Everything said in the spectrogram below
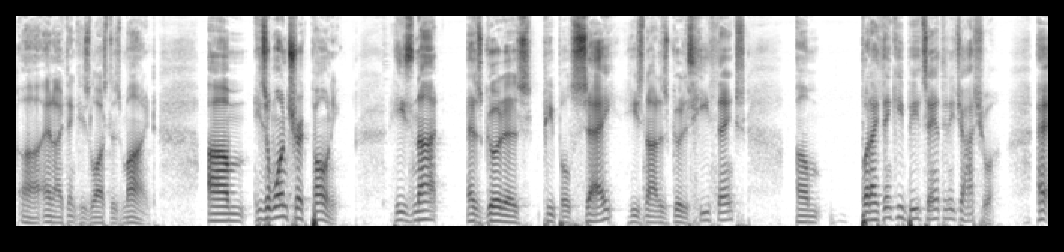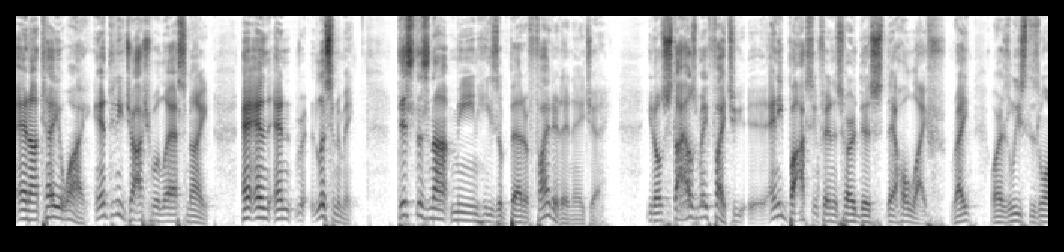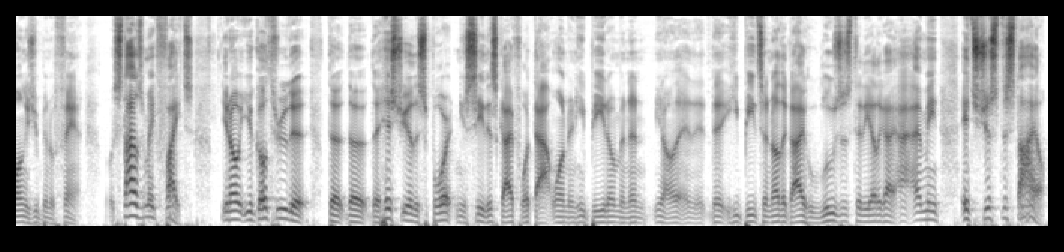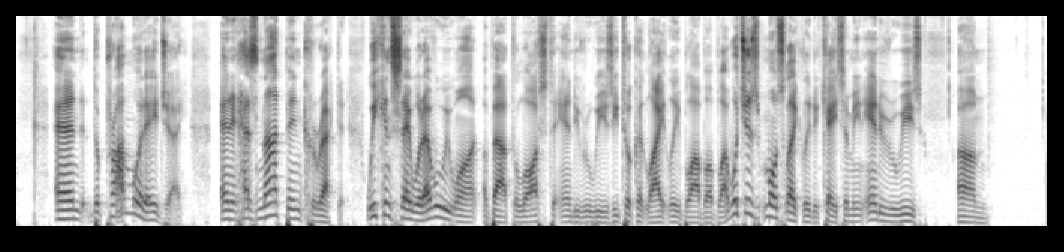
uh, and I think he's lost his mind. Um, he's a one trick pony. He's not as good as people say, he's not as good as he thinks. Um, but I think he beats Anthony Joshua. And, and, I'll tell you why. Anthony Joshua last night, and, and, and listen to me, this does not mean he's a better fighter than AJ. You know, styles make fights. You, uh, any boxing fan has heard this their whole life, right? Or at least as long as you've been a fan. Styles make fights. You know, you go through the, the, the, the history of the sport and you see this guy fought that one and he beat him, and then, you know, he beats another guy who loses to the other guy. I, I mean, it's just the style. And the problem with AJ, and it has not been corrected. We can say whatever we want about the loss to Andy Ruiz. He took it lightly, blah, blah, blah, which is most likely the case. I mean, Andy Ruiz. Um,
